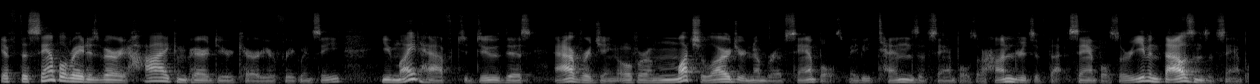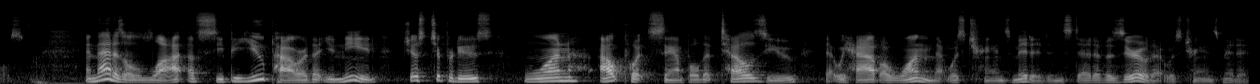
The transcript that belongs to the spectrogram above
If the sample rate is very high compared to your carrier frequency, you might have to do this averaging over a much larger number of samples, maybe tens of samples or hundreds of samples or even thousands of samples. And that is a lot of CPU power that you need just to produce one output sample that tells you that we have a 1 that was transmitted instead of a 0 that was transmitted.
